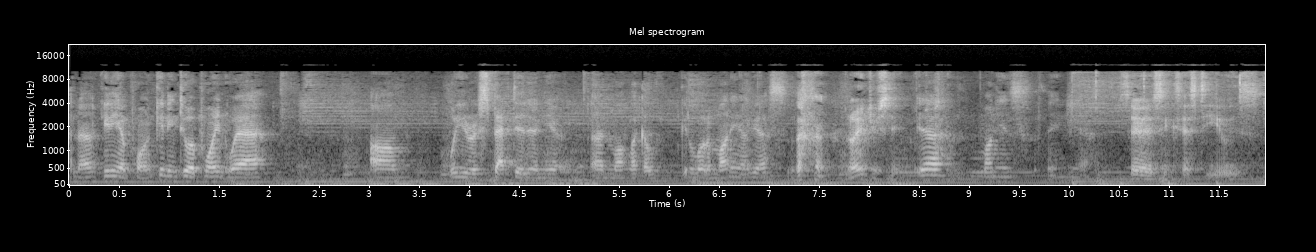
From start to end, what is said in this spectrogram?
I know, getting a point, getting to a point where, um, where you're respected and you earn mo- like a get a lot of money, I guess. Oh, interesting. yeah, money is the thing. Yeah. So success to you is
